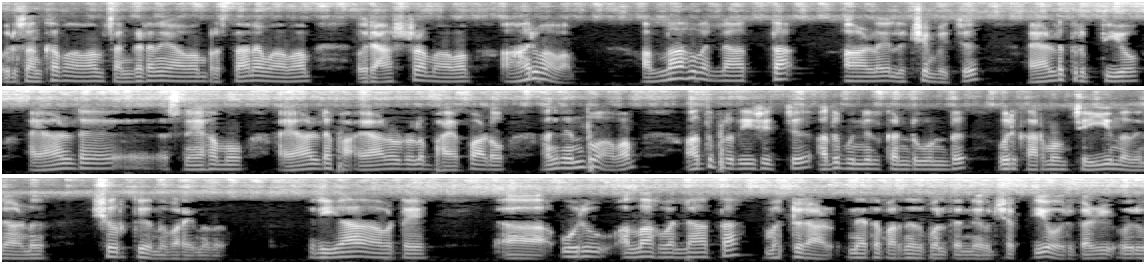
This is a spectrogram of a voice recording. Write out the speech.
ഒരു സംഘമാവാം സംഘടനയാവാം പ്രസ്ഥാനമാവാം രാഷ്ട്രമാവാം ആരുമാവാം. അള്ളാഹു അല്ലാത്ത ആളെ ലക്ഷ്യം വെച്ച് അയാളുടെ തൃപ്തിയോ അയാളുടെ സ്നേഹമോ അയാളുടെ അയാളോടുള്ള ഭയപ്പാടോ അങ്ങനെ എന്തോ ആവാം. അത് പ്രതീക്ഷിച്ച് അത് മുന്നിൽ കണ്ടുകൊണ്ട് ഒരു കർമ്മം ചെയ്യുന്നതിനാണ് ഷിർക്ക് എന്ന് പറയുന്നത്. റിയാ ആവട്ടെ ഒരു അള്ളാഹു അല്ലാത്ത മറ്റൊരാൾ നേരത്തെ പറഞ്ഞതുപോലെ തന്നെ ഒരു ശക്തിയോ ഒരു കഴി ഒരു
